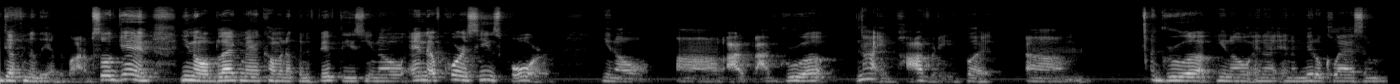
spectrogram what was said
Definitely at the bottom. So again, you know, a black man coming up in the 50s, you know, and of course he's poor. You know, um, I, I grew up not in poverty, but um, I grew up, you know, in a in a middle class and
